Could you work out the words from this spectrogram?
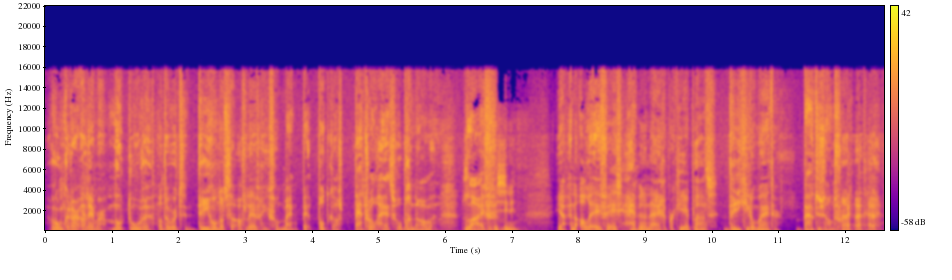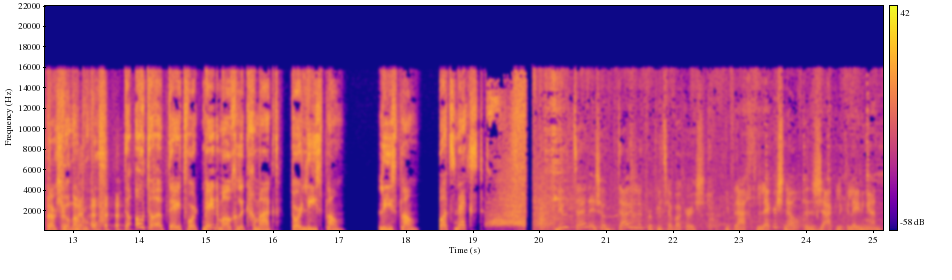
ronken daar alleen maar motoren. Want er wordt de 300ste aflevering van mijn podcast Petrolheads opgenomen. Live. Er zin in. Ja, en alle EV's hebben een eigen parkeerplaats. Drie kilometer buiten Zandvoort. Dankjewel, nou Broekhoff. De auto-update wordt mede mogelijk gemaakt door Leaseplan. Leaseplan. What's next? Nieuw 10 is ook duidelijk voor pizzabakkers. Je vraagt lekker snel een zakelijke lening aan.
